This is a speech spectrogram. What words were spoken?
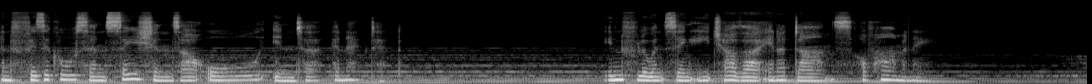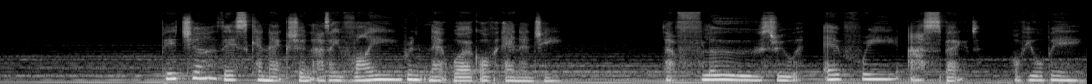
and physical sensations are all interconnected, influencing each other in a dance of harmony. Picture this connection as a vibrant network of energy that flows through every aspect of your being.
